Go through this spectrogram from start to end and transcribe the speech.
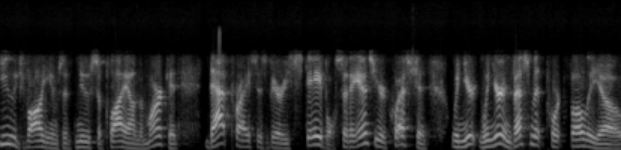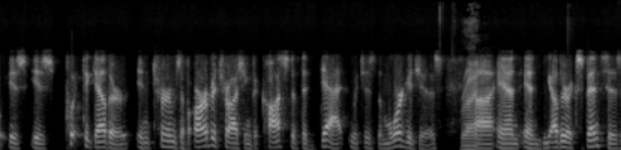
huge volumes of new supply on the market, that price is very stable. So to answer your question, when your when your investment portfolio is is put together in terms of arbitraging the cost of the debt, which is the mortgages, right. uh, and and the other expenses,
